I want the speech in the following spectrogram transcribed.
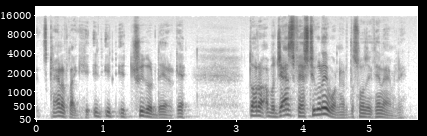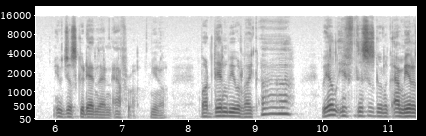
it's kind of like it it it trigger there क्या तर अब ज्याज फेस्टिभलै भनेर त सोचेको थिएन हामीले it just good and and Afro you know but then we were like well if this is gonna मेरो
